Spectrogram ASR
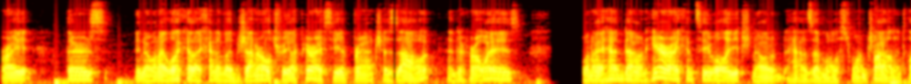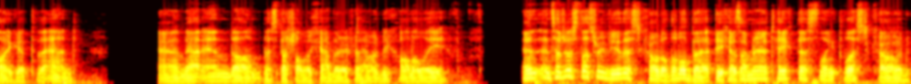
right? There's, you know, when I look at a kind of a general tree up here, I see it branches out in different ways. When I head down here, I can see, well, each node has at most one child until I get to the end. And that end, um, the special vocabulary for that would be called a leaf. And, and so just let's review this code a little bit because I'm going to take this linked list code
